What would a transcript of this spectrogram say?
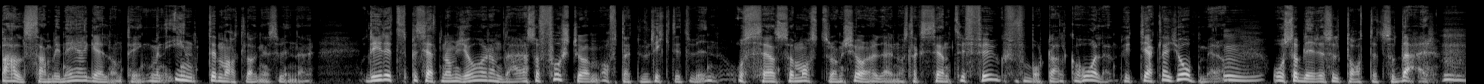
balsamvinäger eller någonting, men inte matlagningsviner. Det är lite speciellt när de gör de där. Alltså först gör de ofta ett riktigt vin och sen så måste de köra det där i någon slags centrifug för att få bort alkoholen. Det är ett jäkla jobb med dem. Mm. Och så blir resultatet sådär. Mm.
